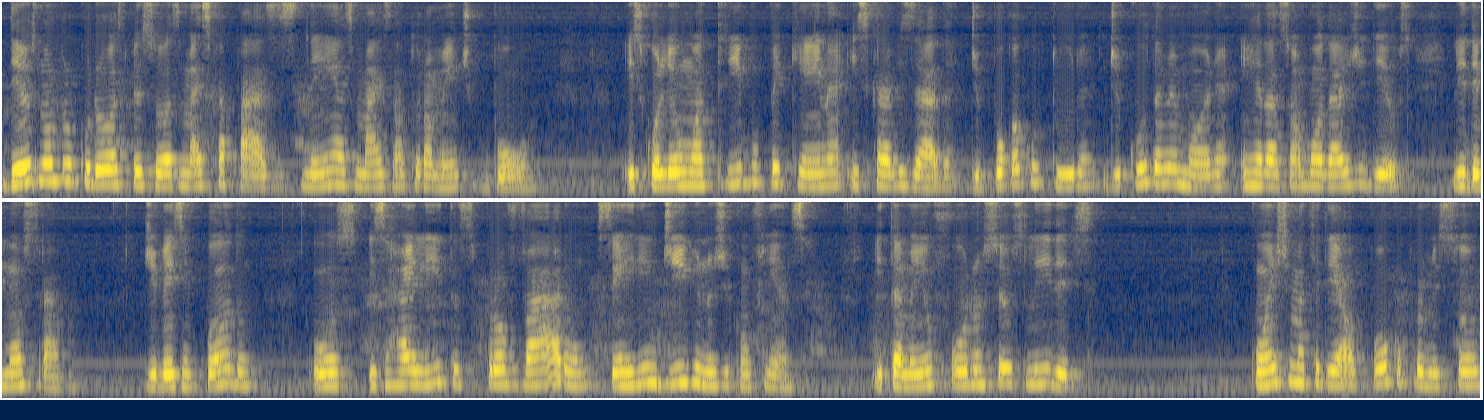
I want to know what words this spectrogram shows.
Deus não procurou as pessoas mais capazes, nem as mais naturalmente boas. Escolheu uma tribo pequena e escravizada, de pouca cultura, de curta memória em relação à bondade de Deus lhe demonstrava. De vez em quando, os israelitas provaram ser indignos de confiança, e também o foram seus líderes. Com este material pouco promissor,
